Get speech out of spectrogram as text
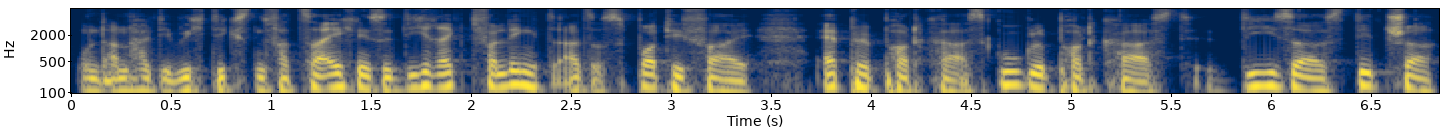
und dann halt die wichtigsten Verzeichnisse direkt verlinkt, also Spotify, Apple Podcast, Google Podcast, Deezer, Stitcher,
